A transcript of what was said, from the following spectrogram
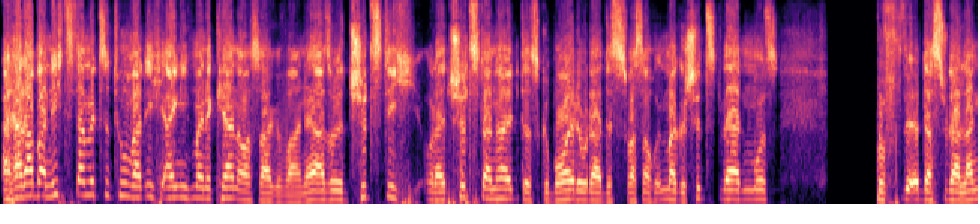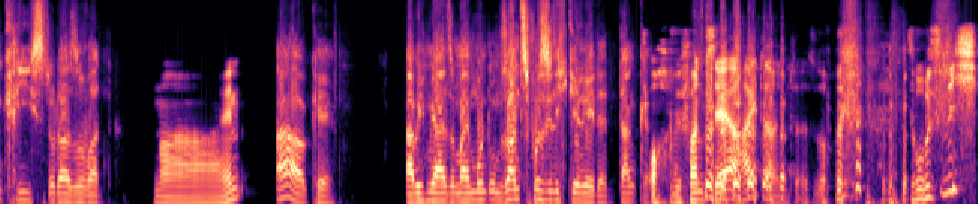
Das hat aber nichts damit zu tun, was ich eigentlich meine Kernaussage war. Ne? Also es schützt dich oder es schützt dann halt das Gebäude oder das, was auch immer geschützt werden muss, dass du da lang kriechst oder sowas. Nein. Ah, okay. Habe ich mir also meinen Mund umsonst fusselig geredet. Danke. Och, wir fanden es sehr erheiternd. Also, so ist nicht.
